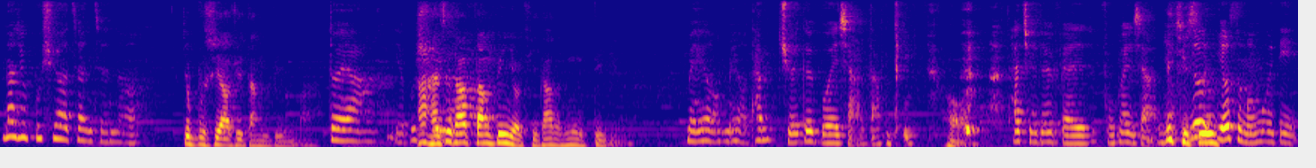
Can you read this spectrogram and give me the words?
那就不需要战争了，就不需要去当兵吗？对啊，也不需要。还是他当兵有其他的目的呢？没有没有，他们绝对不会想要当兵。哦，他绝对不会不会想。你其实有什么目的？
